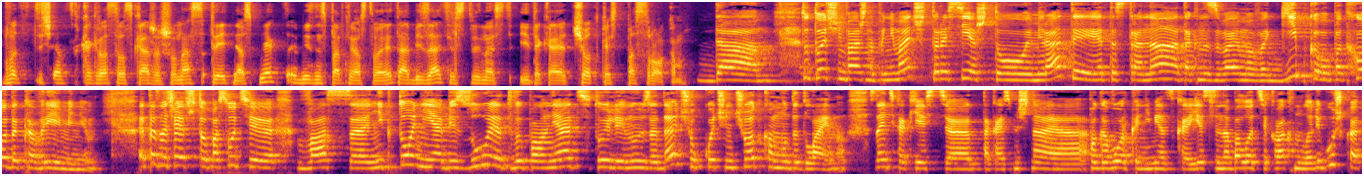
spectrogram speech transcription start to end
Вот сейчас как раз расскажешь. У нас третий аспект бизнес-партнерства – это обязательственность и такая четкость по срокам. Да. Тут очень важно понимать, что Россия, что Эмираты – это страна так называемого гибкого подхода ко времени. Это означает, что, по сути, вас никто не обязует выполнять ту или иную задачу к очень четкому дедлайну. Знаете, как есть э, такая смешная поговорка немецкая, если на болоте квакнула лягушка,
